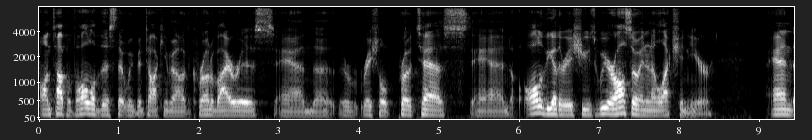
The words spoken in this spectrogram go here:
on top of all of this that we've been talking about the coronavirus and the, the racial protests and all of the other issues, we are also in an election year. And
